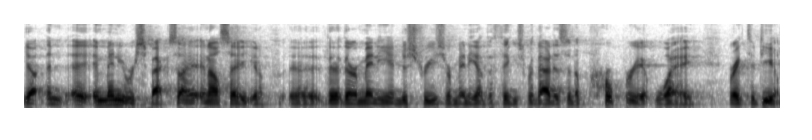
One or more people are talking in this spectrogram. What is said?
Yeah, and uh, in many respects, I, and I'll say, you know, uh, there, there are many industries or many other things where that is an appropriate way right, to deal.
